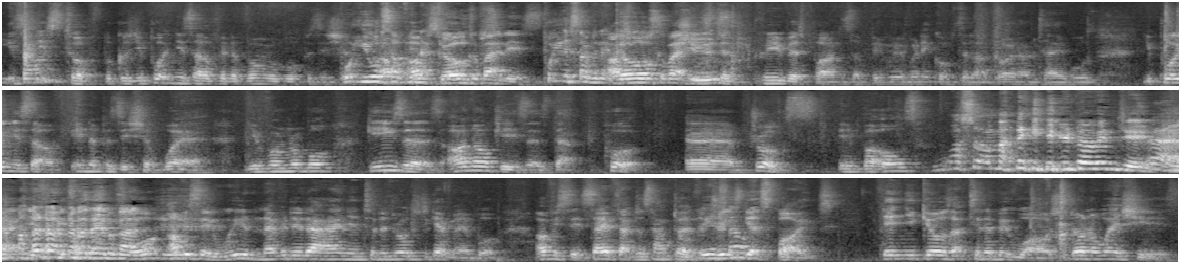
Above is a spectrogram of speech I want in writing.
It's, it's tough because you're putting yourself in a vulnerable position. put yourself I've, in I've that girl's about this. Put yourself in that I've girl's about shoes. this to previous partners I've been with when it comes to like going on tables. You're putting yourself in a position where you're vulnerable. Geezers, I know geezers that put um, drugs in bottles. What sort of man are you knowing, Jim? Nah, I don't know them, before. man. Obviously, we'd never do that hanging into the drugs to get me, but obviously, say if that does happen, the drinks yourself. get spiked, then your girl's acting a bit wild, she don't know where she is.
